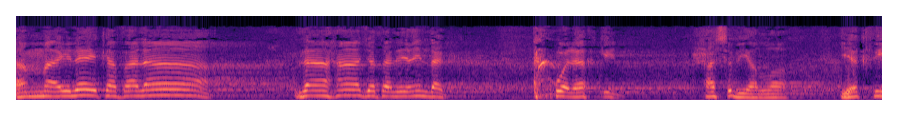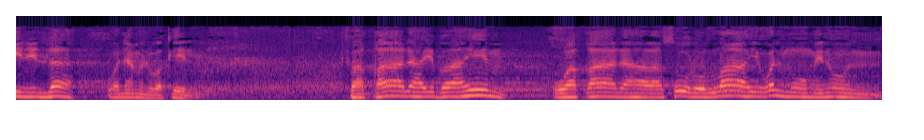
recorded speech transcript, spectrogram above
أما إليك فلا. لا حاجة لي عندك ولكن حسبي الله. يكفيني الله ونعم الوكيل. فقالها إبراهيم وقالها رسول الله والمؤمنون.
